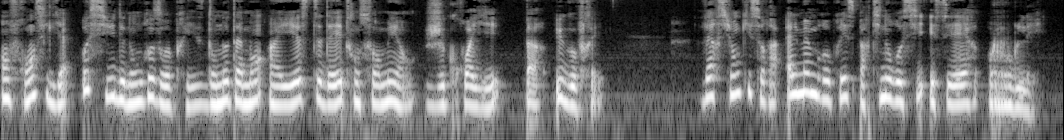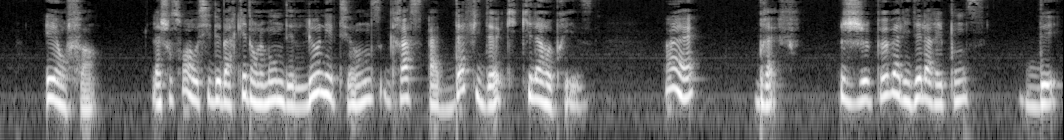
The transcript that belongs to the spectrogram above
En France, il y a aussi eu de nombreuses reprises, dont notamment un Yesterday transformé en Je croyais par Hugo Frey. Version qui sera elle-même reprise par Tino Rossi et airs roulés. Et enfin, La chanson a aussi débarqué dans le monde des Looney Tunes grâce à Daffy Duck qui l'a reprise. Ouais. Bref, je peux valider la réponse D.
